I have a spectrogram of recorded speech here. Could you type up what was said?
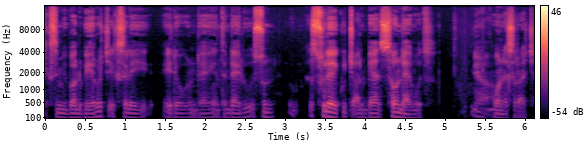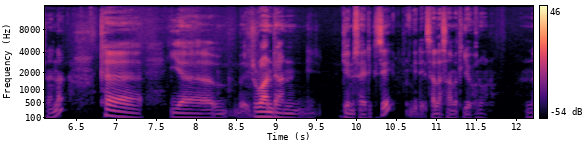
X የሚባሉ ብሄሮች X ላይ ሄደው እንትን እንዳይሉ እሱን እሱ ላይ ቁጫል ቢያንስ ሰው እንዳይሞት ሆነ ስራችን እና የሩዋንዳን genocide ጊዜ እንግዲህ ሰላሳ ዓመት ሊሆነው ነው እና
